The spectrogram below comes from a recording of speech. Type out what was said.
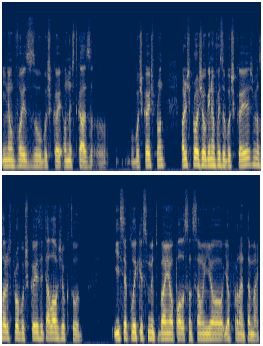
e não vês o Busquets, ou neste caso o- Busquets, pronto, olhas para o jogo e não vês o Busquets, mas olhas para o Busquets e está lá o jogo todo. E isso aplica-se muito bem ao Paulo Assunção e ao, e ao Fernando também.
